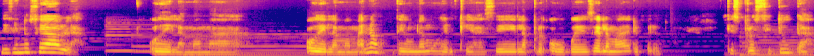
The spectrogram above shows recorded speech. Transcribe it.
Dice, no se habla. O de la mamá, o de la mamá no, de una mujer que hace, la, o puede ser la madre, pero que es prostituta,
